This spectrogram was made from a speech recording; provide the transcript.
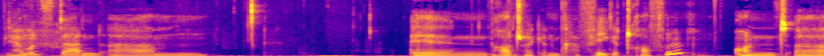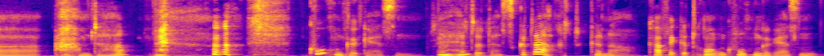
Wir haben uns dann ähm, in Braunschweig in einem Café getroffen und äh, haben da Kuchen gegessen. Wer mhm. hätte das gedacht? Genau. Kaffee getrunken, Kuchen gegessen.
